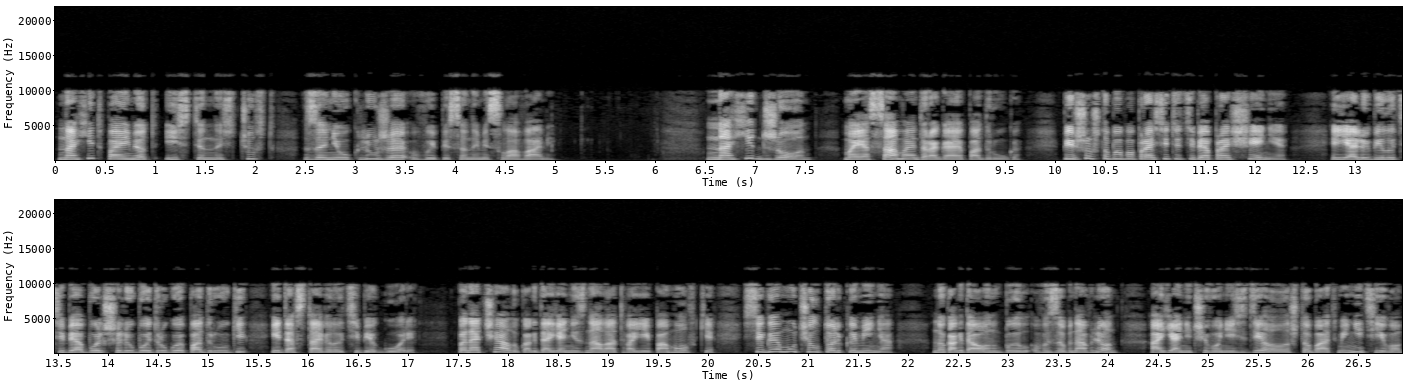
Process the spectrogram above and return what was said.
Нахид поймет истинность чувств за неуклюже выписанными словами. Нахид Джон, моя самая дорогая подруга. Пишу, чтобы попросить у тебя прощения. Я любила тебя больше любой другой подруги и доставила тебе горе. Поначалу, когда я не знала о твоей помолвке, Сигэ мучил только меня, но когда он был возобновлен, а я ничего не сделала, чтобы отменить его,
